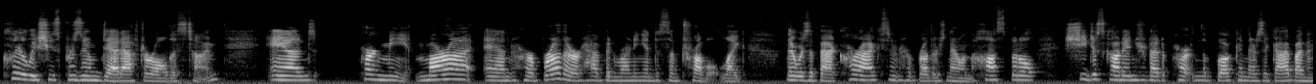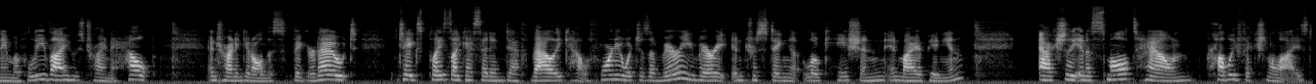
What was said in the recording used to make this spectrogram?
clearly she's presumed dead after all this time. And pardon me, Mara and her brother have been running into some trouble. Like, there was a bad car accident. Her brother's now in the hospital. She just got injured at a part in the book, and there's a guy by the name of Levi who's trying to help and trying to get all this figured out. It takes place, like I said, in Death Valley, California, which is a very, very interesting location, in my opinion. Actually, in a small town, probably fictionalized,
